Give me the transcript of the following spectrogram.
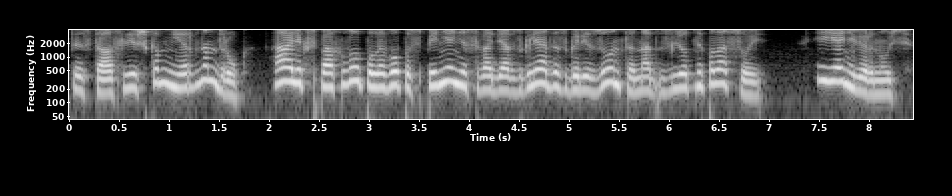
«Ты стал слишком нервным, друг». Алекс похлопал его по спине, не сводя взгляда с горизонта над взлетной полосой и я не вернусь».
